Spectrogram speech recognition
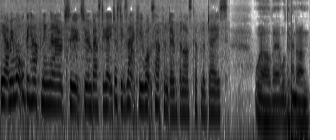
Yeah, I mean, what will be happening now to, to investigate just exactly what's happened over the last couple of days? Well, that will depend on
